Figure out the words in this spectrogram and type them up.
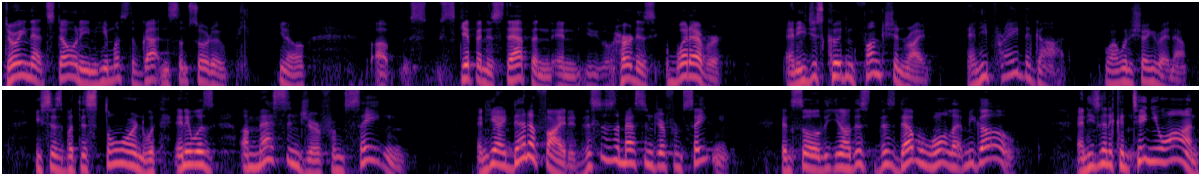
during that stoning, he must have gotten some sort of, you know, uh, skip in his step and, and hurt his whatever. And he just couldn't function right. And he prayed to God. Well, I'm going to show you right now. He says, But this thorn was, and it was a messenger from Satan. And he identified it. This is a messenger from Satan. And so, you know, this, this devil won't let me go. And he's going to continue on.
